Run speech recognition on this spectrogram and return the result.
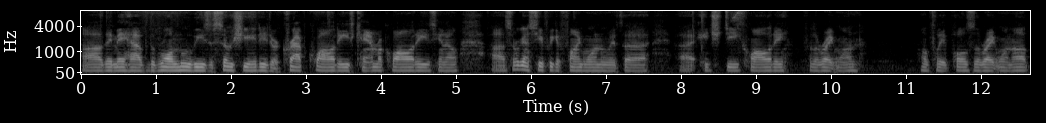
Uh, they may have the wrong movies associated or crap qualities, camera qualities. You know, uh, so we're going to see if we can find one with HD uh, uh, quality for the right one. Hopefully it pulls the right one up.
